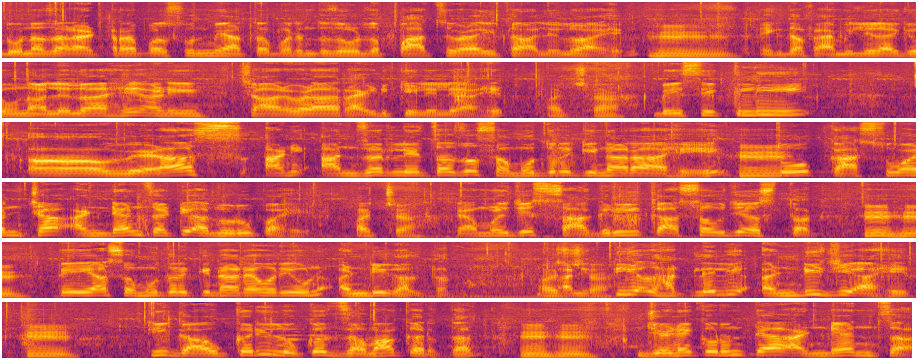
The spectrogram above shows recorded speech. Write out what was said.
दोन हजार अठरापासून मी आतापर्यंत जवळजवळ पाच वेळा इथं आलेलो आहे. हम्म. एकदा फॅमिलीला घेऊन आलेलो आहे आणि चार वेळा राईड केलेले आहेत. अच्छा. बेसिकली वेळास आणि आंजर्लेचा जो समुद्र किनारा आहे तो कासवांच्या अंड्यांसाठी अनुरूप आहे अच्छा त्यामुळे जे सागरी कासव जे असतात. ते या समुद्र किनाऱ्यावर येऊन अंडी घालतात आणि. ती घातलेली अंडी जी आहेत. ती गावकरी लोक जमा करतात. जेणेकरून त्या अंड्यांचा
